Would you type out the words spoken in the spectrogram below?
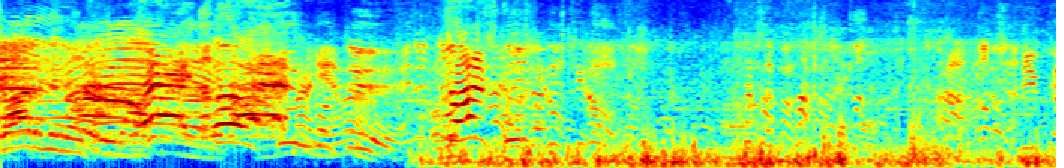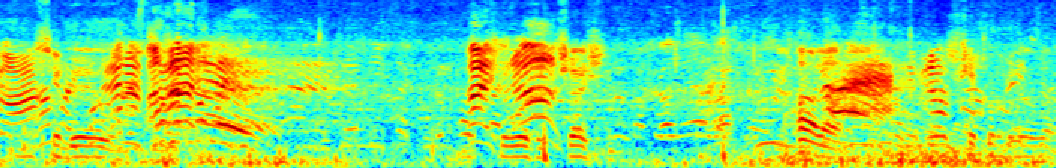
Karny no, kurwa. się było. Przyłożyć wcześniej. Ale już się kombinowało.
